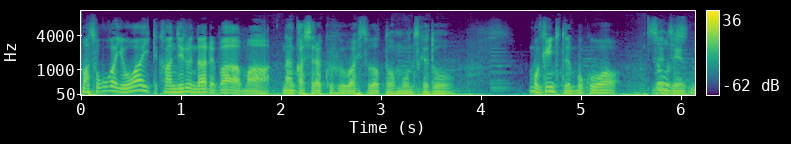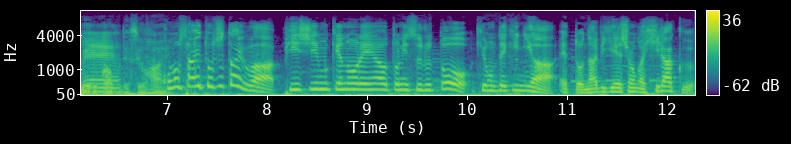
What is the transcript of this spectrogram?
まあ、そこが弱いって感じるんであれば、まあ、何かしら工夫は必要だとは思うんですけど、まあ、現時点で僕は全然ウェルカムですよ。はい。こ。のサイト自体は PC 向けのレイアウトにすると基本的には、えっと、ナビゲーションが開く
